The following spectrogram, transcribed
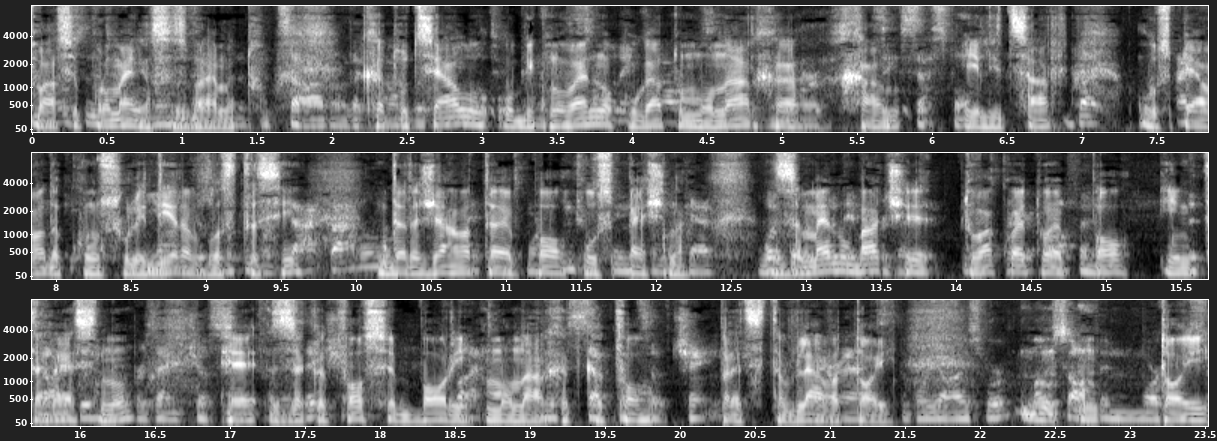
това се променя с времето. Като цяло, обикновено, когато монарха, хан или цар успява да консолидира властта си, държавата е по-успешна. За мен обаче това, което е по- интересно е за какво се бори монархът, какво представлява той. Той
